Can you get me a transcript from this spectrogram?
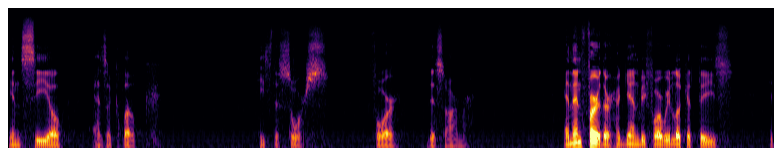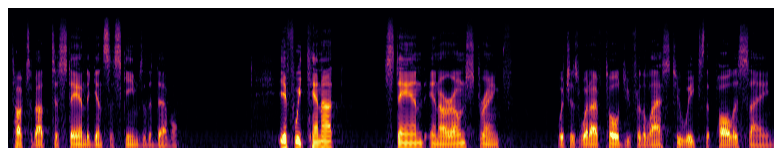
in seal as a cloak. He's the source for this armor. And then further, again, before we look at these, it talks about to stand against the schemes of the devil. If we cannot stand in our own strength, which is what I've told you for the last two weeks that Paul is saying,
